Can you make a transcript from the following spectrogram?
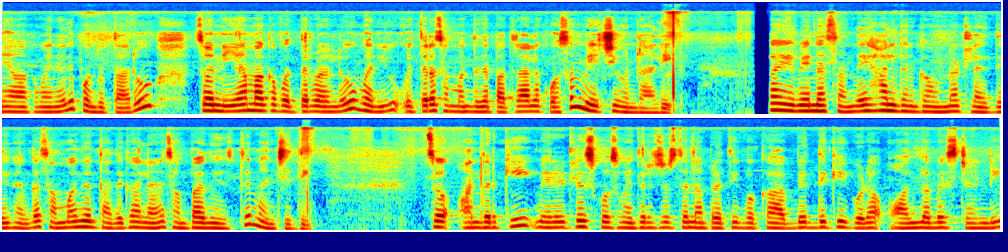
నియామకం అనేది పొందుతారు. సో, నియామక ఉత్తర్వులు మరియు ఇతర సంబంధిత పత్రాల కోసం వేచి ఉండాలి. ఇంకా ఏవైనా సందేహాలు కనుక ఉన్నట్లయితే కనుక సంబంధిత అధికారులను సంప్రదిస్తే మంచిది. సో, అందరికీ మెరిట్ లిస్ట్ కోసం ఎదురు చూస్తున్న ప్రతి ఒక్క అభ్యర్థికి కూడా ఆల్ ద బెస్ట్ అండి.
